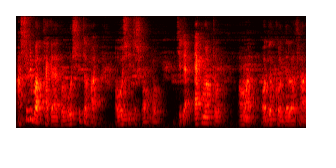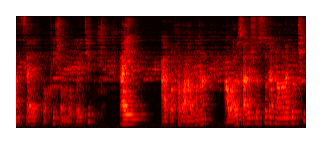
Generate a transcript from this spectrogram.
আশীর্বাদ থাকে, তারপর বর্ষিত হয়। অবশ্যই এটা সম্ভব, যেটা একমাত্র আমার অধ্যক্ষ দেলার আজিজ স্যারের পক্ষেই সম্ভব হয়েছে। তাই আর কথা বাড়াবো না। আবারও স্যারের সুস্থতা কামনা করছি।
